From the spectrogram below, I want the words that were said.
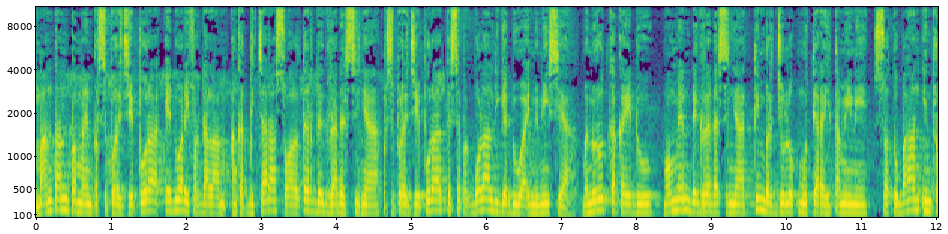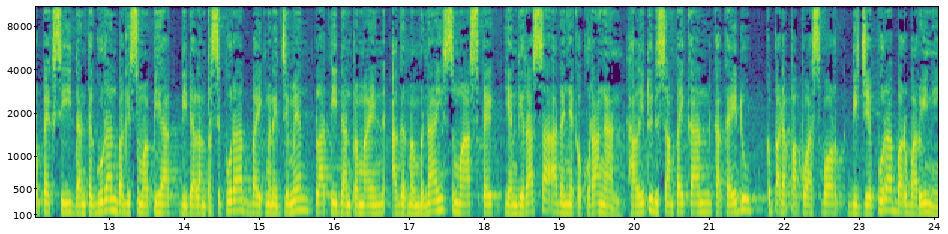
Mantan pemain Persipura Jayapura Edward Rifak Dalam angkat bicara soal terdegradasinya Persipura Jayapura ke sepak bola Liga 2 Indonesia. Menurut Kakak Edu, momen degradasinya tim berjuluk Mutiara Hitam ini suatu bahan introspeksi dan teguran bagi semua pihak di dalam Persipura baik manajemen, pelatih dan pemain agar membenahi semua aspek yang dirasa adanya kekurangan. Hal itu disampaikan Kakak Edu kepada Papua Sport di Jayapura baru-baru ini.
